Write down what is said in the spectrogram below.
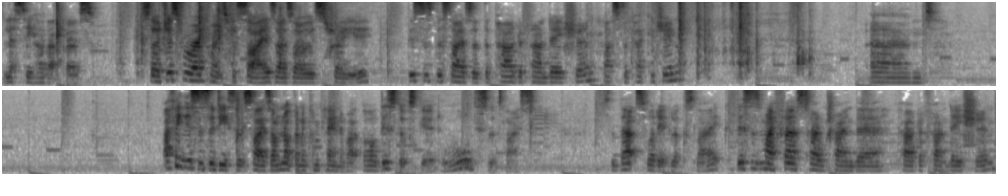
let's see how that goes. So just for reference for size, as I always show you, this is the size of the powder foundation, that's the packaging. And I think this is a decent size, I'm not going to complain about, oh this looks good, oh this looks nice. So that's what it looks like. This is my first time trying their powder foundation.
